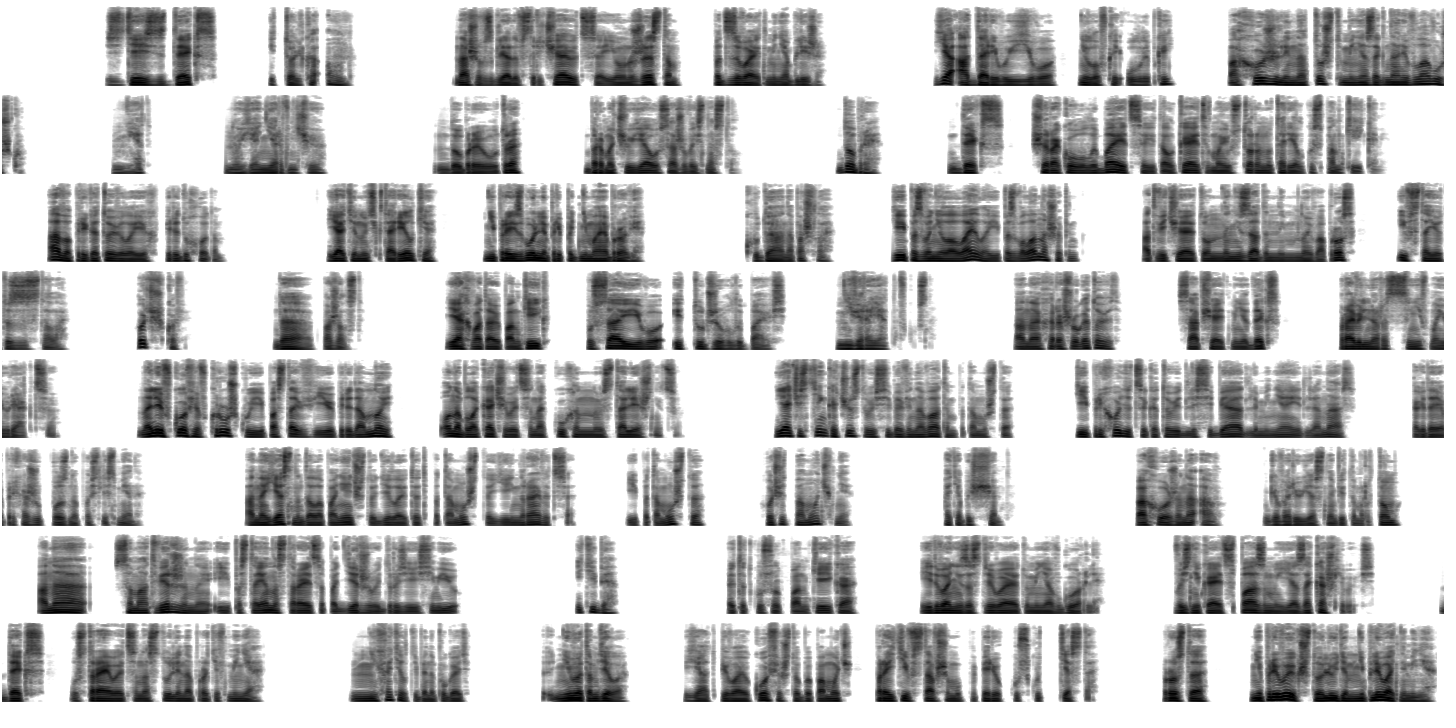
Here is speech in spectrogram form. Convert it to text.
Здесь Декс и только он. Наши взгляды встречаются, и он жестом подзывает меня ближе. Я одариваю его неловкой улыбкой. Похоже ли на то, что меня загнали в ловушку? Нет, но я нервничаю. «Доброе утро», — бормочу я, усаживаясь на стол. «Доброе». Декс широко улыбается и толкает в мою сторону тарелку с панкейками. Ава приготовила их перед уходом. Я тянусь к тарелке, непроизвольно приподнимая брови. Куда она пошла? Ей позвонила Лайла и позвала на шопинг. Отвечает он на незаданный мной вопрос и встает из-за стола. Хочешь кофе? Да, пожалуйста. Я хватаю панкейк, кусаю его и тут же улыбаюсь. Невероятно вкусно. Она хорошо готовит, сообщает мне Декс, правильно расценив мою реакцию. Налив кофе в кружку и поставив ее передо мной, он облокачивается на кухонную столешницу. Я частенько чувствую себя виноватым, потому что ей приходится готовить для себя, для меня и для нас, когда я прихожу поздно после смены. Она ясно дала понять, что делает это потому, что ей нравится, и потому что хочет помочь мне. Хотя бы с чем-то. Похоже на Ав, говорю я с набитым ртом. Она самоотверженная и постоянно старается поддерживать друзей и семью. И тебя. Этот кусок панкейка едва не застревает у меня в горле. Возникает спазм, и я закашливаюсь. Декс устраивается на стуле напротив меня. Не хотел тебя напугать. Не в этом дело. Я отпиваю кофе, чтобы помочь пройти вставшему поперек куску теста. Просто не привык, что людям не плевать на меня.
